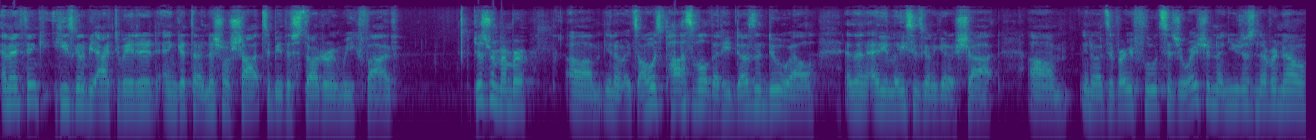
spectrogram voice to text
And I think he's going to be activated and get the initial shot to be the starter in week five just remember, um, you know, it's always possible that he doesn't do well, and then Eddie Lacy's going to get a shot. Um, you know, it's a very fluid situation, and you just never know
